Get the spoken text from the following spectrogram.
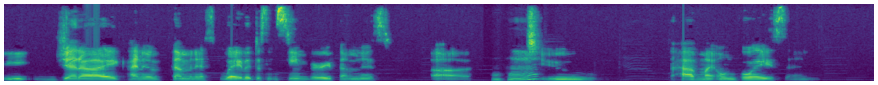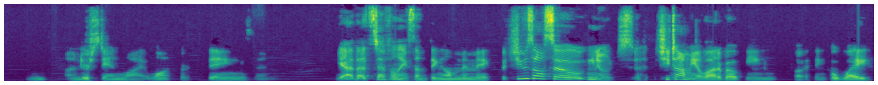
Jedi kind of feminist way that doesn't seem very feminist, uh, mm-hmm. to have my own voice and understand why I want certain things. And yeah, that's definitely something I'll mimic. But she was also, you know, she taught me a lot about being, I think, a wife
